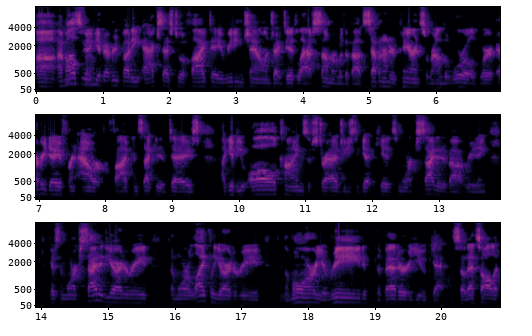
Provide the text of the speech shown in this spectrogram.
Uh, I'm awesome. also going to give everybody access to a five day reading challenge I did last summer with about 700 parents around the world, where every day for an hour for five consecutive days, I give you all kinds of strategies to get kids more excited about reading because the more excited you are to read, the more likely you are to read. And the more you read, the better you get. So that's all at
